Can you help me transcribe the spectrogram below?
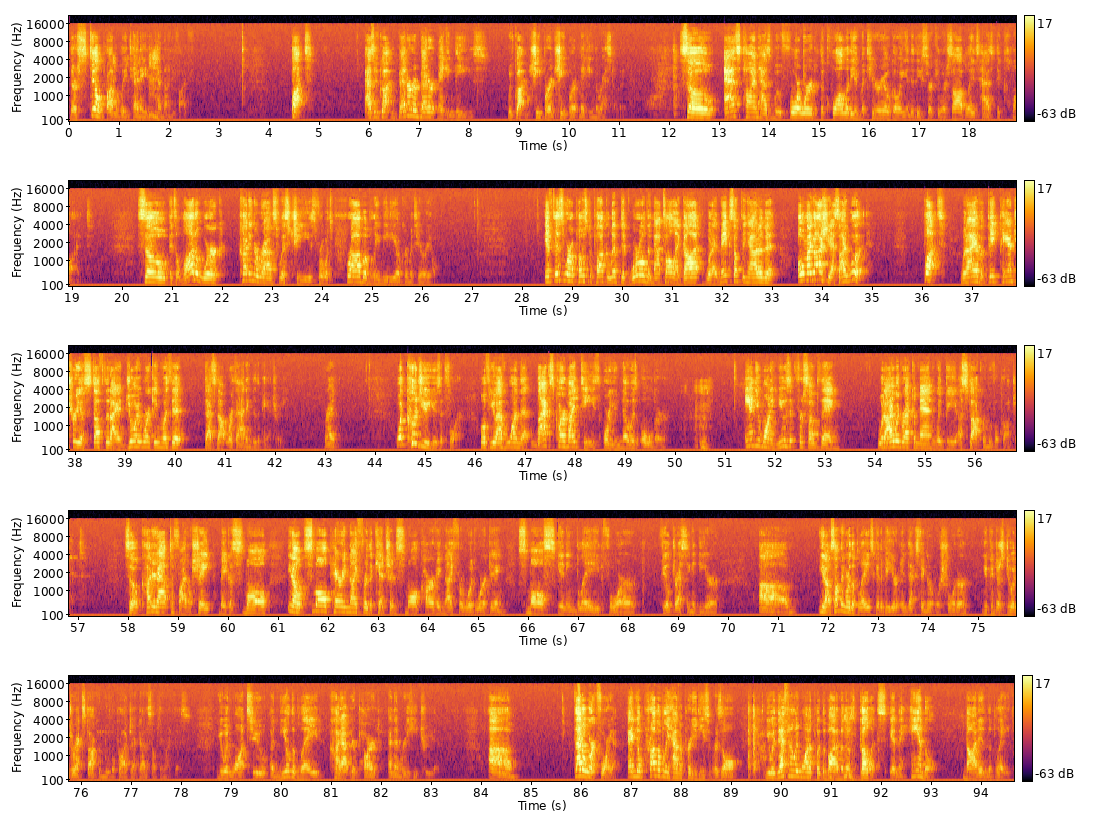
they're still probably 1080, 1095. But as we've gotten better and better at making these, we've gotten cheaper and cheaper at making the rest of it. So as time has moved forward, the quality of material going into these circular saw blades has declined. So it's a lot of work cutting around Swiss cheese for what's probably mediocre material. If this were a post-apocalyptic world and that's all I got, would I make something out of it? Oh my gosh, yes, I would. But when I have a big pantry of stuff that I enjoy working with it, that's not worth adding to the pantry, right? What could you use it for? Well, if you have one that lacks carbide teeth or you know is older, and you want to use it for something, what I would recommend would be a stock removal project. So cut it out to final shape, make a small, you know, small paring knife for the kitchen, small carving knife for woodworking, small skinning blade for field dressing a deer, um, you know, something where the blade's going to be your index finger or shorter, you can just do a direct stock removal project out of something like this. You would want to anneal the blade, cut out your part, and then reheat treat it. Um, that'll work for you. And you'll probably have a pretty decent result. You would definitely want to put the bottom of those gullets in the handle, not in the blade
